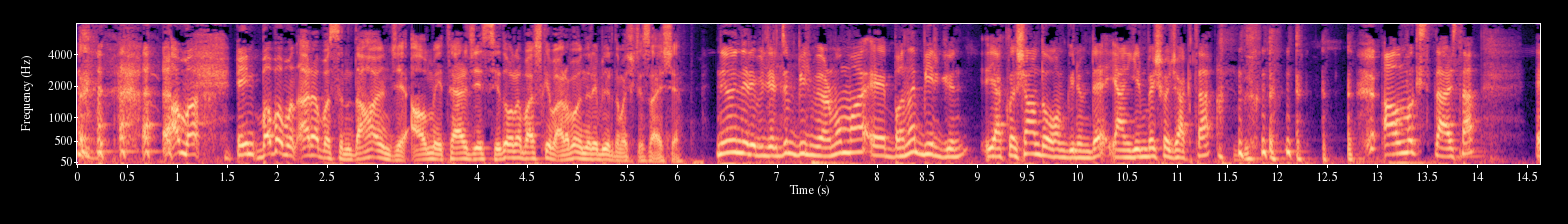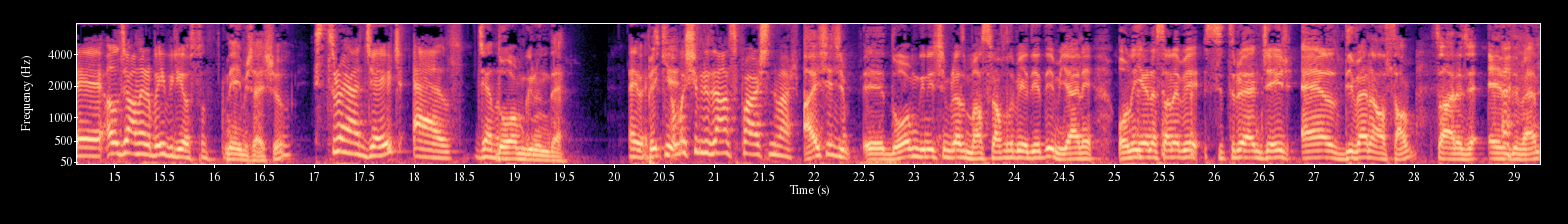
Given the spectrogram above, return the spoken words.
Ama En- babamın arabasını daha önce almayı tercih etseydi ona başka bir araba önerebilirdim açıkçası Ayşe. Ne önerebilirdim bilmiyorum ama e, bana bir gün yaklaşan doğum günümde yani 25 Ocak'ta almak istersen e, alacağın arabayı biliyorsun. Neymiş Ayşe o? Citroen C3L canım. Doğum gününde. Evet. Peki- Ama şimdiden siparişini ver. Ayşe'cim e, doğum günü için biraz masraflı bir hediye değil mi? Yani onun yerine sana bir Citroen C3 eldiven alsam. Sadece eldiven.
